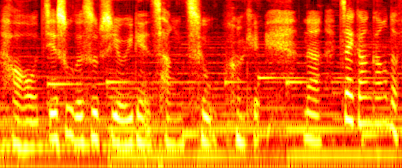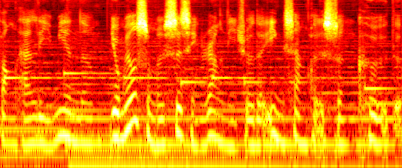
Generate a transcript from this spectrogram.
好，结束的是不是有一点仓促？OK，那在刚刚的访谈里面呢，有没有什么事情让你觉得印象很深刻的？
